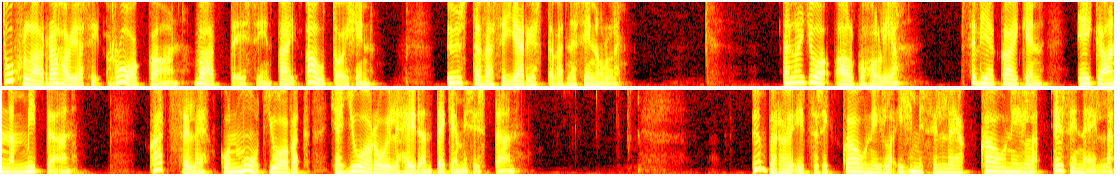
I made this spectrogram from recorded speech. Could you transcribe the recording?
tuhlaa rahojasi ruokaan, vaatteisiin tai autoihin. Ystäväsi järjestävät ne sinulle. Älä juo alkoholia. Se vie kaiken eikä anna mitään. Katsele, kun muut juovat ja juoruille heidän tekemisistään. Ympäröi itsesi kauniilla ihmisillä ja kauniilla esineillä.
